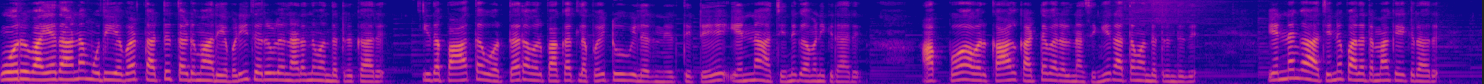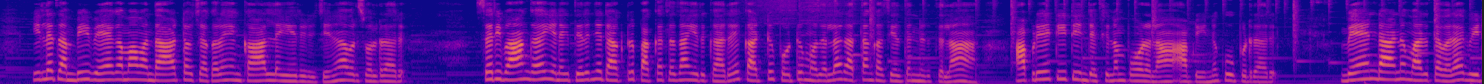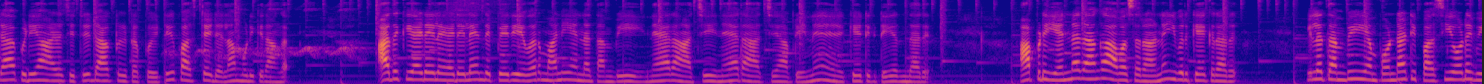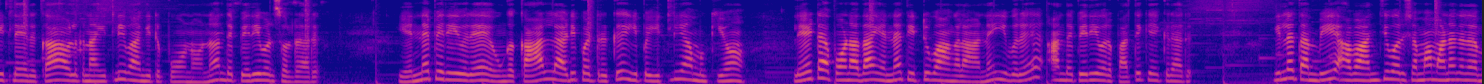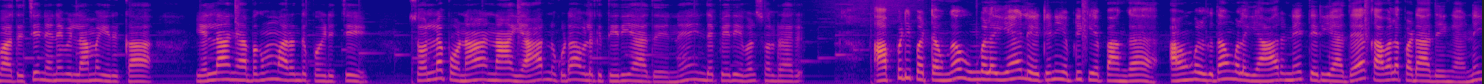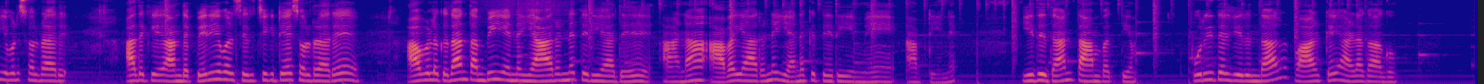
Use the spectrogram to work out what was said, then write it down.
ஒரு வயதான முதியவர் தட்டு தடுமாறியபடி தெருவில் நடந்து வந்துட்டு இருக்காரு இதை பார்த்த ஒருத்தர் அவர் பக்கத்தில் போய் டூ வீலர் நிறுத்திட்டு என்ன ஆச்சுன்னு கவனிக்கிறாரு. அப்போ அவர் கால் கட்ட விரல் நசுங்கி ரத்தம் வந்துட்டு இருந்தது என்னங்க ஆச்சுன்னு பதட்டமாக கேட்குறாரு இல்லை தம்பி வேகமாக வந்த ஆட்டோ சக்கரம் என் காலில் ஏறிடுச்சுன்னு அவர் சொல்கிறாரு சரி வாங்க எனக்கு தெரிஞ்ச டாக்டர் பக்கத்தில் தான் இருக்காரு. கட்டு போட்டு முதல்ல ரத்தம் கசியறதை நிறுத்தலாம். அப்படியே டிடி இன்ஜெக்ஷனும் போடலாம் அப்படின்னு கூப்பிடுறாரு. வேண்டான்னு மருத்துவரை விடாப்பிடியாக அழைச்சிட்டு டாக்டர்கிட்ட போயிட்டு ஃபஸ்ட் எய்ட் எல்லாம் முடிக்கிறாங்க. அதுக்கு இடையில இடையில இந்த பெரியவர் மணி என்ன தம்பி? நேரம் ஆச்சு நேரம் ஆச்சு அப்படின்னு கேட்டுக்கிட்டே இருந்தார். அப்படி என்னதாங்க அவசரம்னு இவர் கேட்குறாரு இல்லை தம்பி என் பொண்டாட்டி பசியோடு வீட்டில் இருக்கா? அவளுக்கு நான் இட்லி வாங்கிட்டு போகணுன்னு அந்த பெரியவர் சொல்கிறாரு என்ன பெரியவரே உங்கள் காலில் அடிபட்டிருக்கு இப்போ இட்லியா முக்கியம்? லேட்டாக போனால் தான் என்ன திட்டு வாங்கலான்னு இவர் அந்த பெரியவரை பார்த்து கேட்குறாரு இல்லை தம்பி அவள் அஞ்சு வருஷமாக மனநிலை பாதிச்சு நினைவில்லாமல் இருக்கா? எல்லா ஞாபகமும் மறந்து போயிடுச்சு. சொல்லப்போனால் நான் யாருன்னு கூட அவளுக்கு தெரியாதுன்னு இந்த பெரியவர் சொல்கிறாரு அப்படிப்பட்டவங்க உங்களை ஏன் லேட்டுன்னு எப்படி கேட்பாங்க? அவங்களுக்கு தான் உங்களை யாருன்னே தெரியாத கவலைப்படாதீங்கன்னு இவர் சொல்கிறாரு அதுக்கு அந்த பெரியவர் சிரிச்சுக்கிட்டே சொல்கிறாரு அவளுக்கு தான் தம்பி என்னை யாருன்னு தெரியாது. ஆனால் அவள் யாருன்னு எனக்கு தெரியுமே அப்படின்னு. இதுதான் தாம்பத்தியம். புரிதல் இருந்தால் வாழ்க்கை அழகாகும்.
